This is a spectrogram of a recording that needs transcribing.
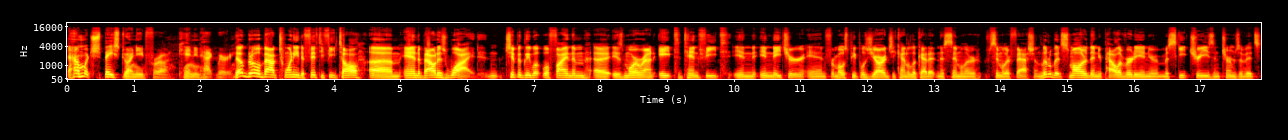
Now, how much space do I need for a Canyon Hackberry? They'll grow about 20 to 50 feet tall um, and about as wide. Typically, what we'll find them uh, is more around 8 to 10 feet in, in nature. And for most people's yards, you kind of look at it in a similar similar fashion. A little bit smaller than your Palo Verde and your mesquite trees in terms of its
